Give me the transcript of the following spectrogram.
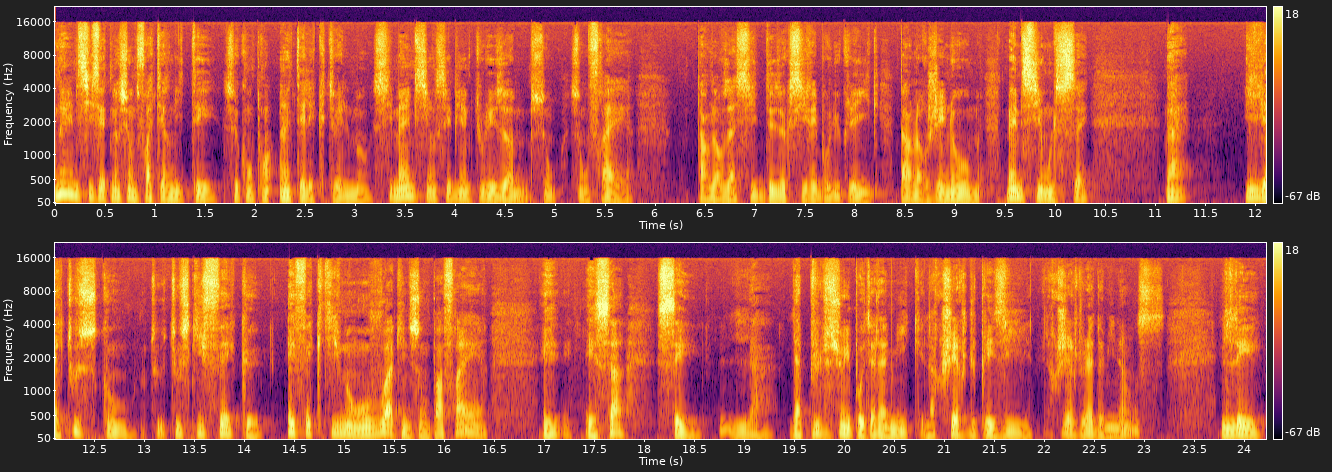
même si cette notion de fraternité se comprend intellectuellement, si même si on sait bien que tous les hommes sont, frères, par leurs acides désoxyribonucléiques, par leur génome, même si on le sait, ben, il y a tout ce, qu'on, tout, ce qui fait que, effectivement, on voit qu'ils ne sont pas frères, et, et ça, c'est la, la pulsion hypothalamique, la recherche du plaisir, la recherche de la dominance, les,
